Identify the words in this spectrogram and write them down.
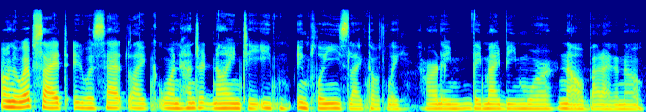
on the website it was said like 190 e employees like totally. Hardly they might be more now but i don't know.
